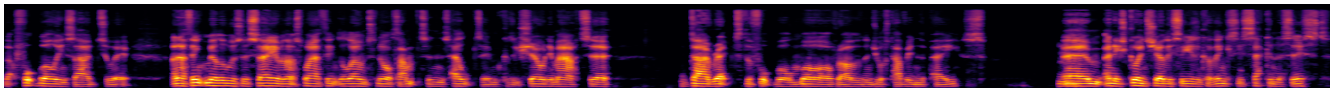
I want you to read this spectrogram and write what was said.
that footballing side to it. And I think Miller was the same, and that's why I think the loan to Northampton's helped him because it's shown him how to direct the football more rather than just having the pace. Um, and it's going to show this season because I think it's his second assist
